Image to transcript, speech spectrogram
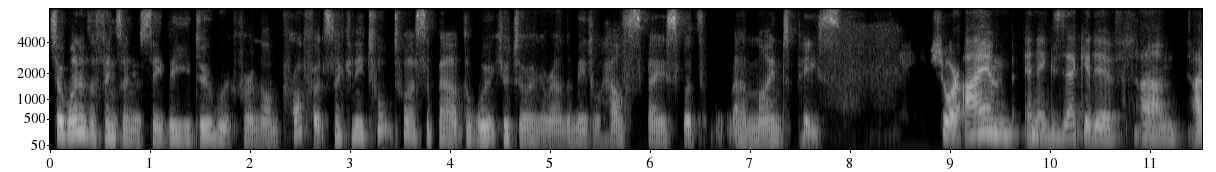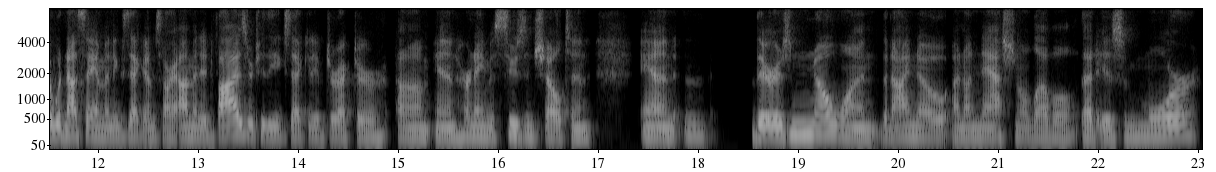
So, one of the things on your CV, you do work for a nonprofit. So, can you talk to us about the work you're doing around the mental health space with uh, Mind Peace? Sure. I am an executive. Um, I would not say I'm an executive. I'm sorry. I'm an advisor to the executive director, um, and her name is Susan Shelton. And there is no one that I know on a national level that is more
